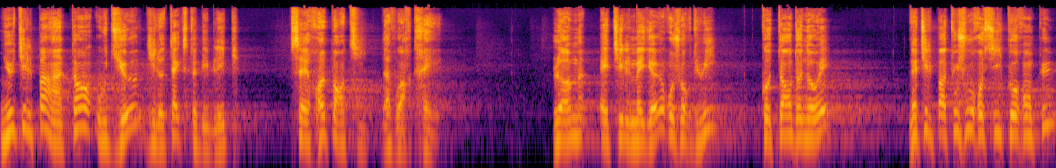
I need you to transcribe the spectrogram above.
n'eut-il pas un temps où Dieu, dit le texte biblique, s'est repenti d'avoir créé? L'homme est-il meilleur aujourd'hui qu'au temps de Noé? N'est-il pas toujours aussi corrompu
